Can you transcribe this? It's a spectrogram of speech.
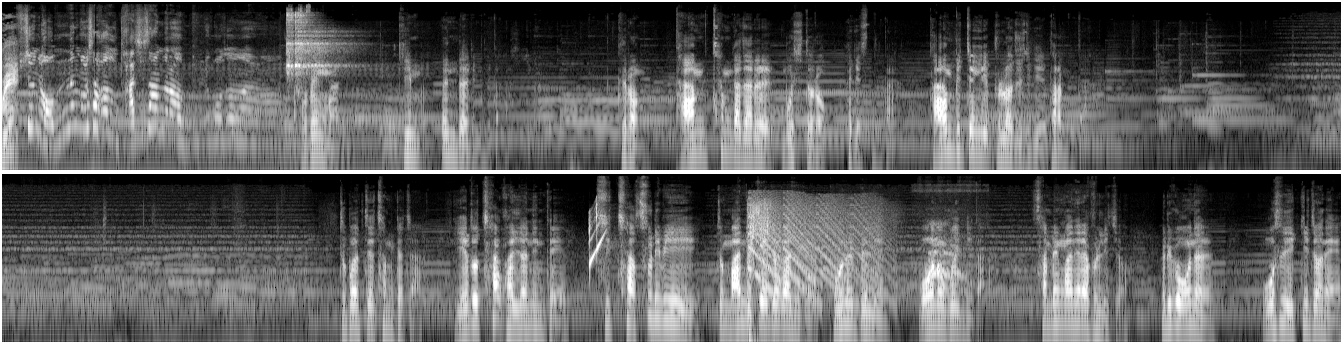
옵션이 없는 걸 사가지고 다시 사느라 빌린 거잖아요. 900만 김은별입니다. 그럼 다음 참가자를 모시도록 하겠습니다. 다음 빚쟁이 불러주시기 바랍니다. 두 번째 참가자 얘도 차 관련인데 기차 수리비 좀 많이 깨져가지고 돈을 빌린 원호구입니다. 300만이라 불리죠. 그리고 오늘 옷을 입기 전에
